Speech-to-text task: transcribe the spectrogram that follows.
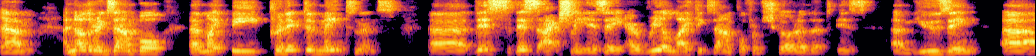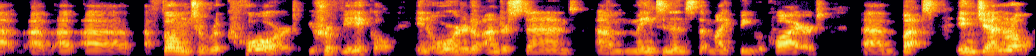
Um, another example uh, might be predictive maintenance. Uh, this this actually is a, a real life example from Skoda that is um, using uh, a, a, a, phone to record your vehicle in order to understand um, maintenance that might be required. Um, but in general,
